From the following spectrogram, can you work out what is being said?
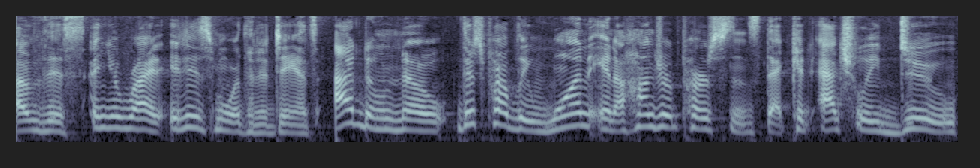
of this. And you're right, it is more than a dance. I don't know. There's probably one in a hundred persons that could actually do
